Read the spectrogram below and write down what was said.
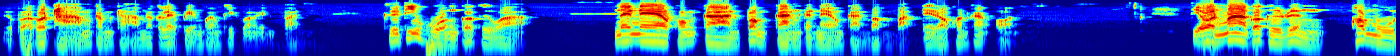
หรือว่าก็ถามคำถามแล้วก็แลกเปลี่ยนความคิดความเห็นไปคือที่ห่วงก็คือว่า ในแนวของการป้องกันกับแนวของการบำบัดในเราค่อนข้างอ่อน ที่อ่อนมากก็คือเรื่องข้อมูล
